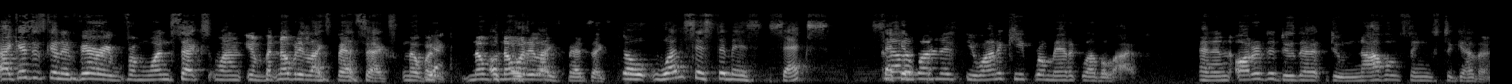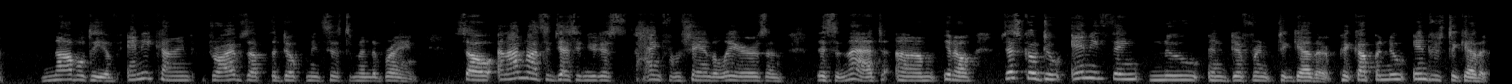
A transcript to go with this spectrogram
I guess it's going to vary from one sex, one, you know, but nobody likes bad sex. Nobody, Yeah. no, Okay, nobody so- likes bad sex. so one system is sex. Another Second one is you want to keep romantic love alive. And in order to do that, do novel things together. Novelty of any kind drives up the dopamine system in the brain. So, and I'm not suggesting you just hang from chandeliers and this and that. Um, you know, just go do anything new and different together. Pick up a new interest together.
